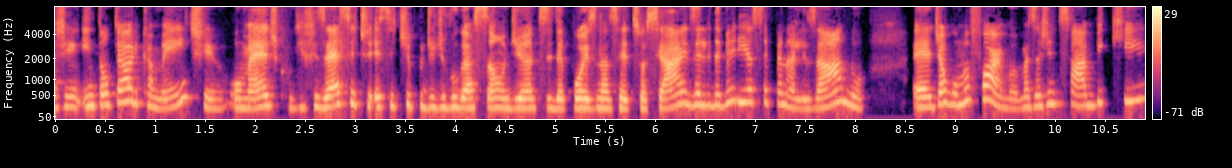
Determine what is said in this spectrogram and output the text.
gente, então, teoricamente, o médico que fizesse esse tipo de divulgação de antes e depois nas redes sociais, ele deveria ser penalizado é, de alguma forma. Mas a gente sabe que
